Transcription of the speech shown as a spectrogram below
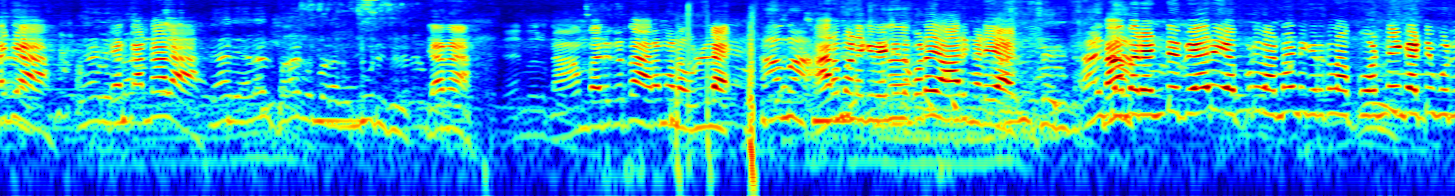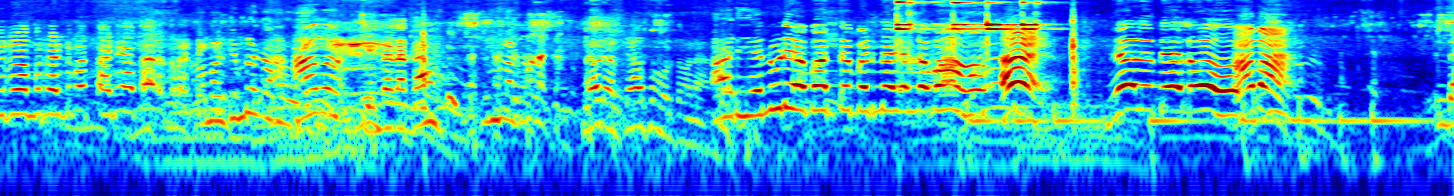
ராஜா என் கண்ணாலா? வேற யாராவது பார்க்க போறாங்க மூடுது. ஏங்க நாம இருக்கிறது அரமனை உள்ள. அரமனைக்கு வெளியில கூட யாரும் கிடையாது. நாம ரெண்டு பேரும் எப்படி வேணா இன்னைக்கு இருக்கலாம். பொண்ணையும் கட்டி கொடுத்துட்டு நம்ம ரெண்டு பேரும் தனியா தான் இருக்கிறோம் என்னுடைய பார்த்த பெண்கள் அல்லவா? மேலும் மேலும். ஆமா. இந்த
